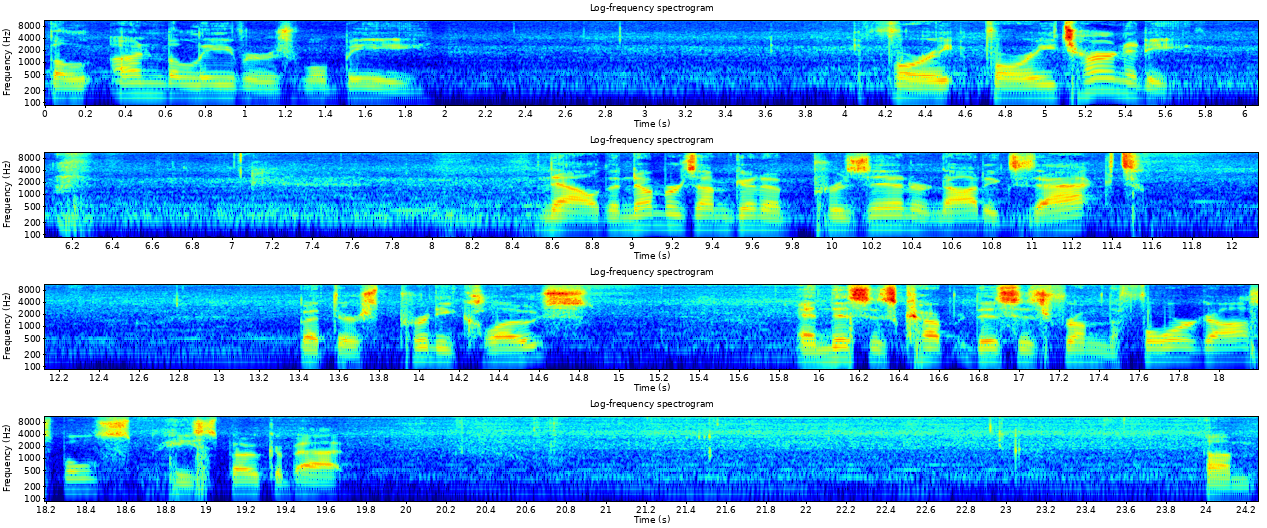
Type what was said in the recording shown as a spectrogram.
the unbelievers will be for, for eternity. Now, the numbers I'm going to present are not exact, but they're pretty close. And this is covered, this is from the four gospels. He spoke about Um,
